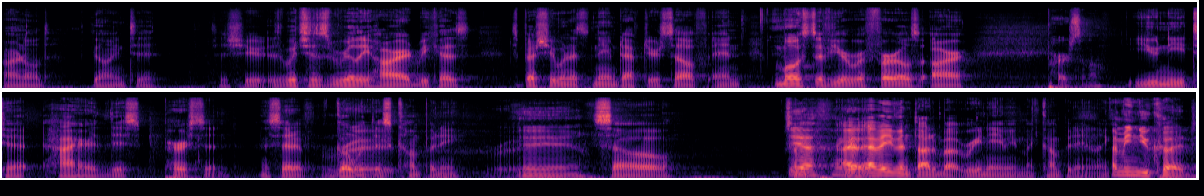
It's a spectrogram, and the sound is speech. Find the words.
Arnold going to, to shoot, which is really hard because, especially when it's named after yourself. And most of your referrals are Personal. you need to hire this person instead of go with this Right. company. Yeah, yeah, yeah. So, some- Yeah, I I've even thought about renaming my company. Like, I mean, you could.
